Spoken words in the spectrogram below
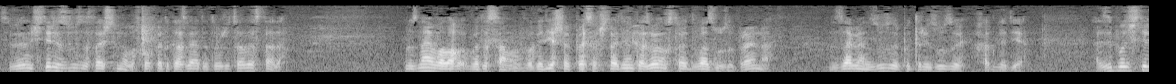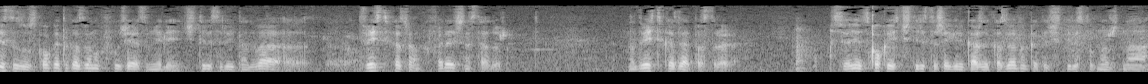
Соответственно, 400 зуз достаточно много. Сколько это козлят, это уже целое стадо. Мы знаем в, это самое, в Агадеше Песах, что один козленок стоит два зуза, правильно? Завен зузы, по три зузы, хатгаде. А здесь будет 400 зуз. Сколько это козленков получается, мне лень? 400 делить на 2, 200 козленков. Порядочное стадо уже. На 200 козлят построили. Сегодня сколько есть 400 шекелей каждый козленок, это 400 умножить на,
